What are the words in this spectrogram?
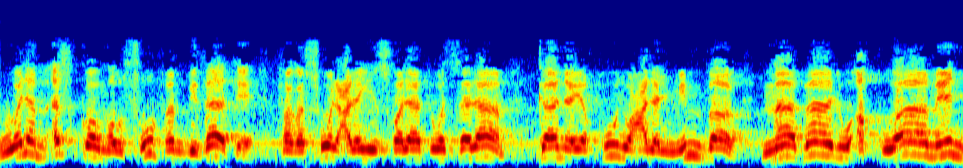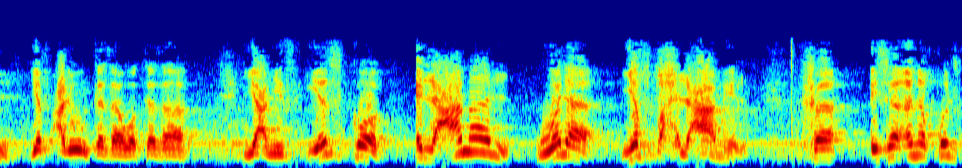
ولم أذكر موصوفا بذاته. فالرسول عليه الصلاة والسلام كان يقول على المنبر ما بال أقوام يفعلون كذا وكذا. يعني يذكر العمل ولا يفضح العامل. فإذا أنا قلت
